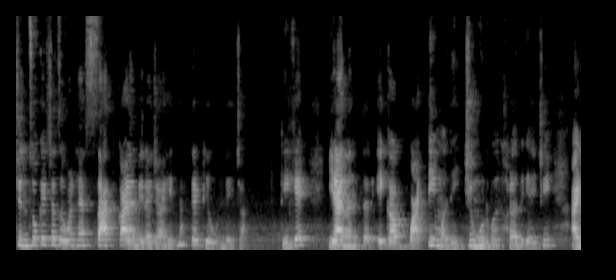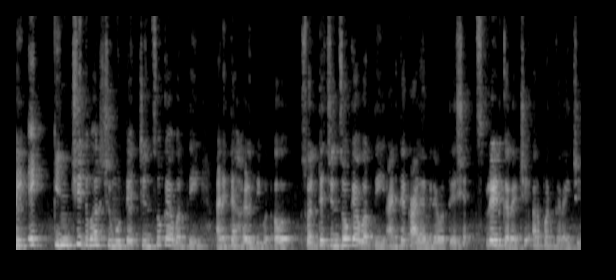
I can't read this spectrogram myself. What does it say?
चिंचोक्याच्या जवळ ह्या सात काळ्या मिऱ्या ज्या आहेत ना त्या ठेवून द्यायच्या. ठीक आहे? यानंतर एका वाटीमध्ये चिमूटभर हळद घ्यायची आणि एक किंचितभर चिमूट त्या चिंचोक्यावरती आणि त्या हळदीवर सॉरी त्या चिंचोक्यावरती आणि त्या काळ्या मिऱ्यावरती असे स्प्रेड करायची अर्पण करायची.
